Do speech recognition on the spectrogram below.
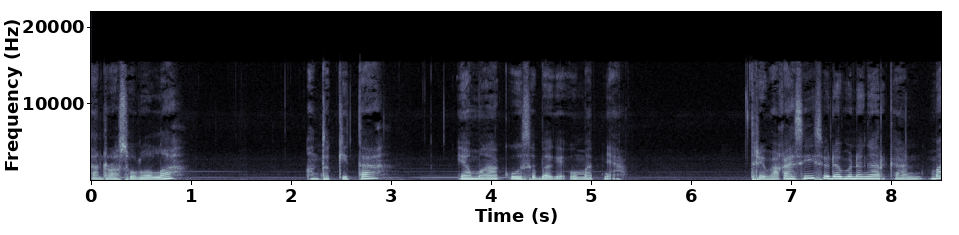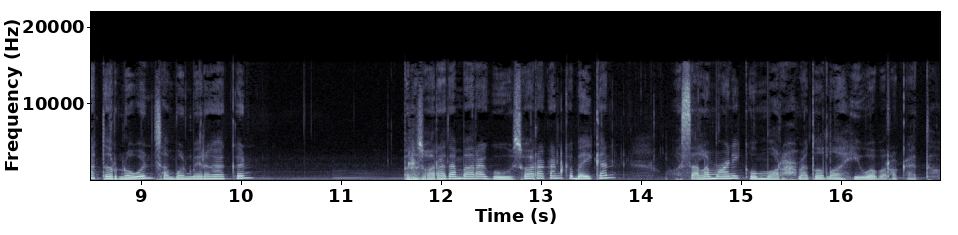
pesan Rasulullah untuk kita yang mengaku sebagai umatnya. Terima kasih sudah mendengarkan. Matur nuwun sampun mirengaken. Bersuara tanpa ragu, suarakan kebaikan. Wassalamualaikum warahmatullahi wabarakatuh.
